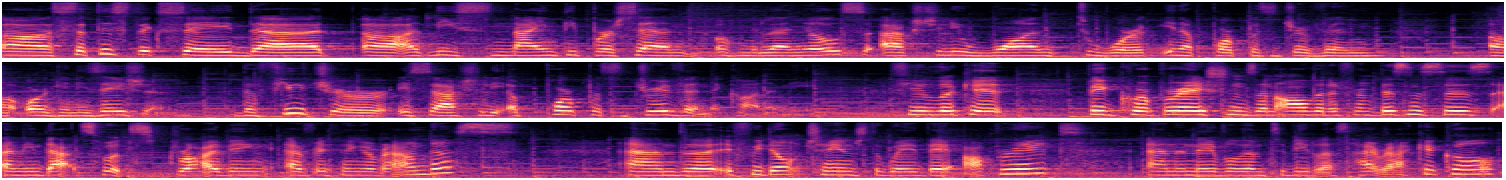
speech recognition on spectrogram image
uh, statistics say that uh, at least 90% of millennials actually want to work in a purpose-driven uh, organization. The future is actually a purpose-driven economy. If you look at big corporations and all the different businesses, I mean, that's what's driving everything around us. And uh, if we don't change the way they operate, and enable them to be less hierarchical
